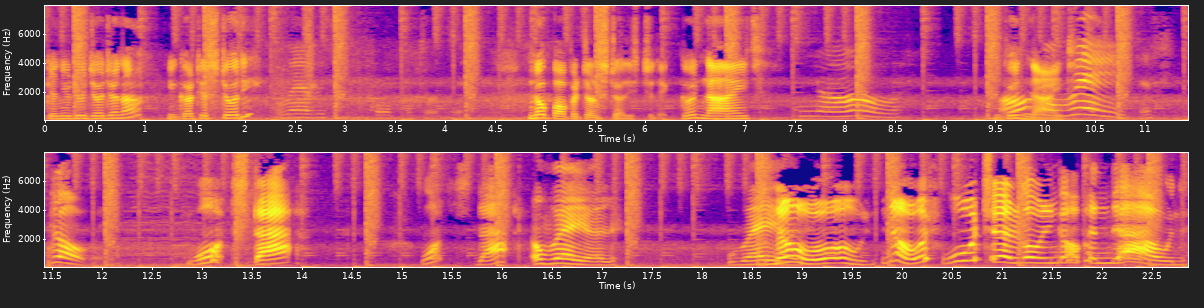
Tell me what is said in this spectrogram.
can you do Jojo now? You got your story? Where is the purple No Paw Patrol stories today. Good night. No. Good oh, night. A story. What's that? What's that? A whale. Whale. No, no, it's water going up and down.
